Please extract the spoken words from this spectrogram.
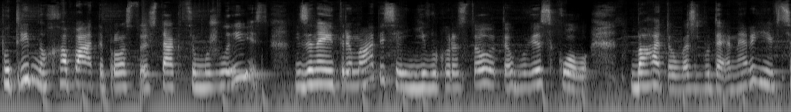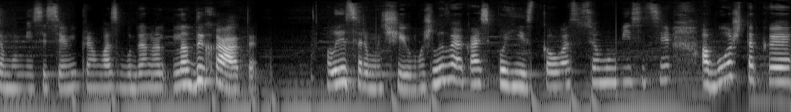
Потрібно хапати просто ось так цю можливість, за нею триматися і її використовувати обов'язково. Багато у вас буде енергії в цьому місяці. Він прям вас буде на- надихати. Лицар мечів, можливо, якась поїздка у вас в цьому місяці, або ж таки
